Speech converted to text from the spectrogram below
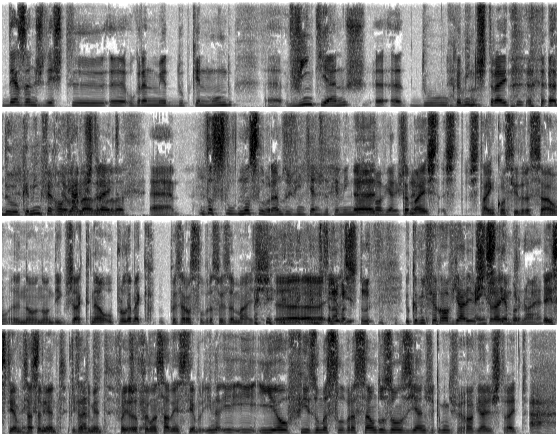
10 anos deste O Grande Medo do Pequeno Mundo, eh, 20 anos eh, eh, do caminho estreito, eh, do caminho ferroviário é verdade, é estreito. verdade. Ah, Não, ce- não celebramos os 20 anos do caminho ferroviário também estreito? est- está em consideração, não, não digo já que não. O problema é que depois eram celebrações a mais. Mostrava-se tudo. e o caminho ferroviário Em estreito- setembro, não é? É em setembro, Em exatamente. setembro. exatamente. Portanto, Foi, foi lançado em setembro. E, e- e eu fiz uma celebração dos 11 anos do caminho ferroviário estreito. Ah,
